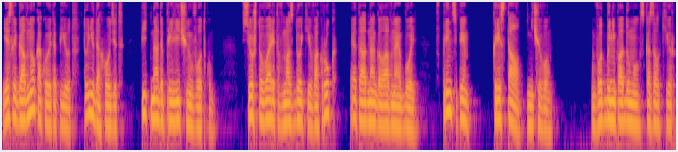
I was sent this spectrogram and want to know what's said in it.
«Если говно какое-то пьют, то не доходит. Пить надо приличную водку. Все, что варит в Моздоке вокруг, это одна головная боль. В принципе, кристалл, ничего. «Вот бы не подумал», — сказал Кир.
